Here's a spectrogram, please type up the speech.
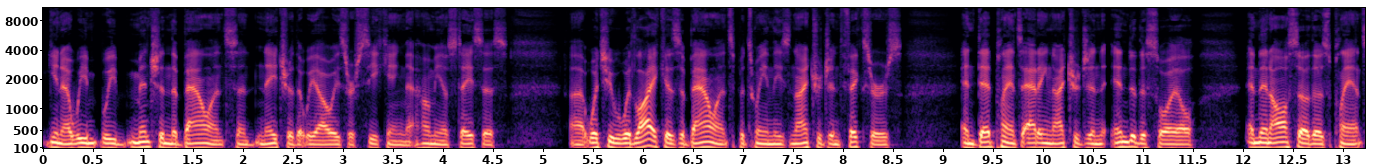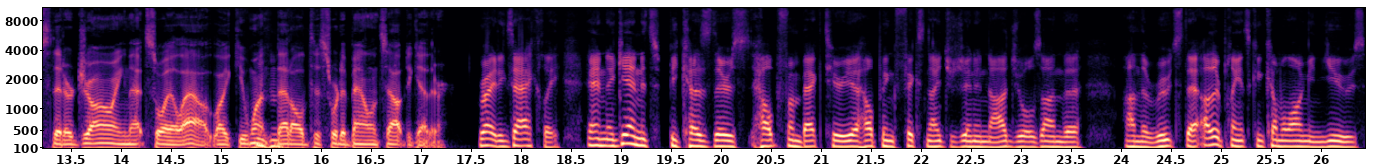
you know, we we mentioned the balance and nature that we always are seeking, that homeostasis. Uh, what you would like is a balance between these nitrogen fixers and dead plants adding nitrogen into the soil, and then also those plants that are drawing that soil out. Like you want that all to sort of balance out together. Right, exactly. And again, it's because there's help from bacteria helping fix nitrogen and nodules on the on the roots that other plants can come along and use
